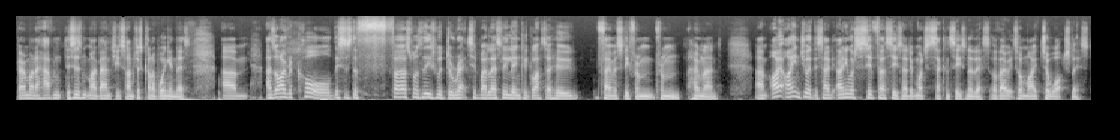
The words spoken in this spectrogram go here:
Bear in mind, I haven't. This isn't my banshee, so I'm just kind of winging this. Um, Um, as I recall, this is the first ones. These were directed by Lesli Linka Glatter, who famously from from Homeland. Um, I, I enjoyed this. I, I only watched the first season. I didn't watch the second season of this, although it's on my to watch list.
